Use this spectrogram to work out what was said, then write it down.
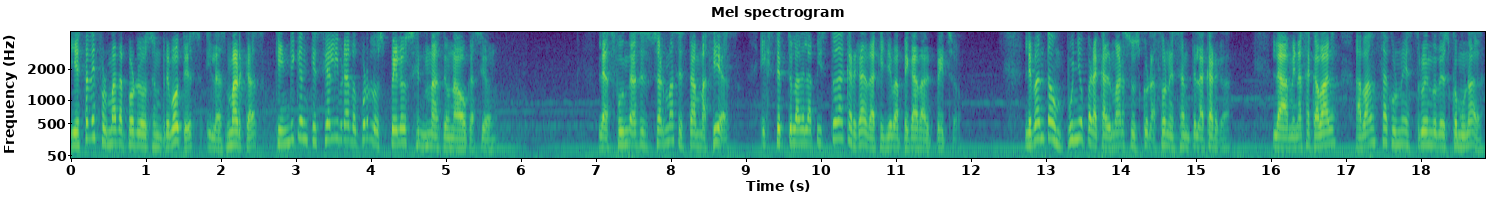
y está deformada por los rebotes y las marcas que indican que se ha librado por los pelos en más de una ocasión. Las fundas de sus armas están vacías, excepto la de la pistola cargada que lleva pegada al pecho. Levanta un puño para calmar sus corazones ante la carga. La amenaza cabal avanza con un estruendo descomunal.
